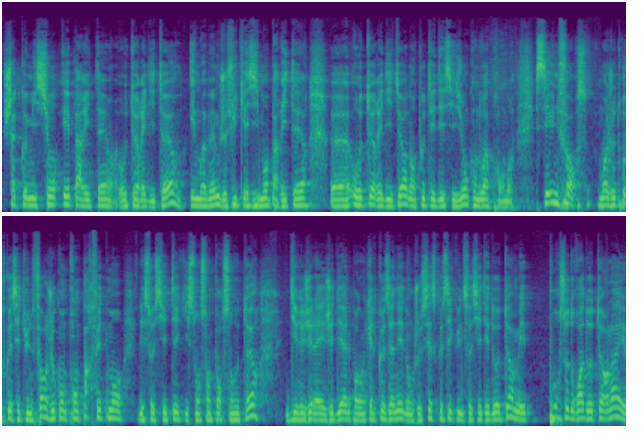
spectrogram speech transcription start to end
chaque commission est paritaire, auteur-éditeur. Et moi-même, je suis quasiment paritaire, euh, auteur-éditeur dans toutes les décisions qu'on doit prendre. C'est une force. Moi, je trouve que c'est une force. Je comprends parfaitement les sociétés qui sont 100% auteurs. Diriger la SGDL pendant quelques années, donc je sais ce que c'est qu'une société d'auteurs, mais pour ce droit d'auteur-là et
